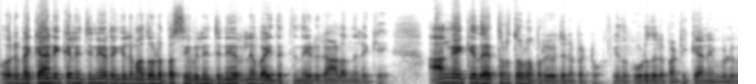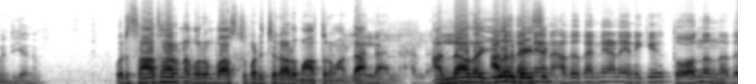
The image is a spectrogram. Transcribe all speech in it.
ഒരു മെക്കാനിക്കൽ എഞ്ചിനീയറിംഗിലും അതോടൊപ്പം സിവിൽ എഞ്ചിനീയറിലും വൈദഗ്ധ്യം നേടിയ ഒരാളെന്ന നിലയ്ക്ക് അങ്ങേക്ക് ഇത് എത്രത്തോളം പ്രയോജനപ്പെട്ടു? ഇത് കൂടുതൽ പഠിക്കാനും ഇംപ്ലിമെന്റ് ചെയ്യാനും. ഒരു സാധാരണ വെറും വാസ്തു പഠിച്ച ഒരാൾ മാത്രമല്ല. അല്ല അല്ല അല്ല. അല്ലാതെ ഈ അത് ഒരു ബേസിക് തന്നെയാണ് അത് തന്നെയാണ് എനിക്ക് തോന്നുന്നത്.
